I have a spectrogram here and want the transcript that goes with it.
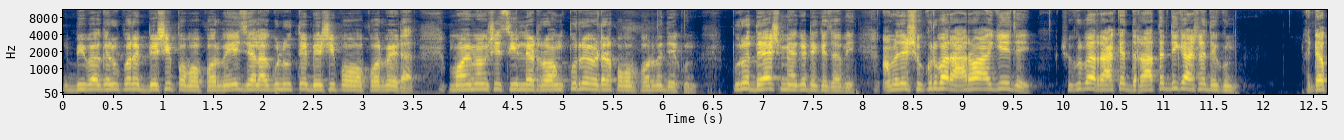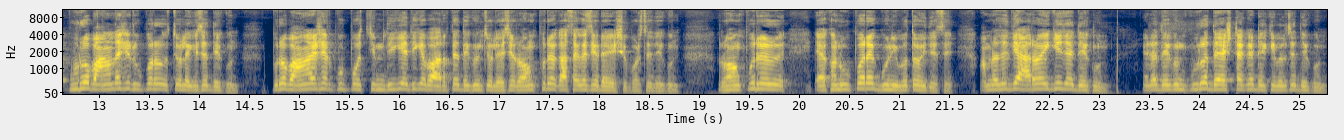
বিভাগের উপরে বেশি প্রভাব পড়বে। এই জেলাগুলোতে বেশি প্রভাব পড়বে এটার। ময়মনসিংহ, সিলেট, রংপুরেও এটার প্রভাব পড়বে, দেখুন। পুরো দেশ মেঘে ডেকে যাবে। আমাদের শুক্রবার আরও আগিয়ে যাই। শুক্রবার রাকে রাতের দিকে আসলে দেখুন এটা পুরো বাংলাদেশের উপরে চলে গেছে, দেখুন। পুরো বাংলাদেশের পশ্চিম দিকে, এদিকে ভারতে দেখুন চলে এসে, রংপুরের কাছাকাছি এটা এসে পড়ছে, দেখুন। রংপুরের এখন উপরে গুণীভূত হইতেছে। আমরা যদি আরও এগিয়ে যাই, দেখুন। এটা দেখুন, পুরো দেশটাকে ডেকে ফেলছে, দেখুন।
